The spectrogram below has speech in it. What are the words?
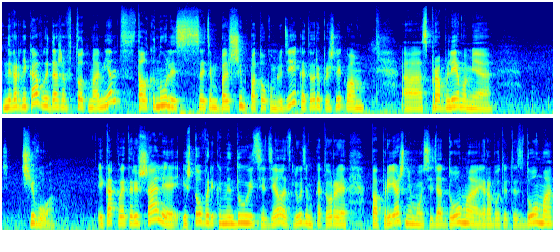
наверняка вы даже в тот момент столкнулись с этим большим потоком людей, которые пришли к вам э, с проблемами чего? И как вы это решали, и что вы рекомендуете делать людям, которые по-прежнему сидят дома и работают из дома,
